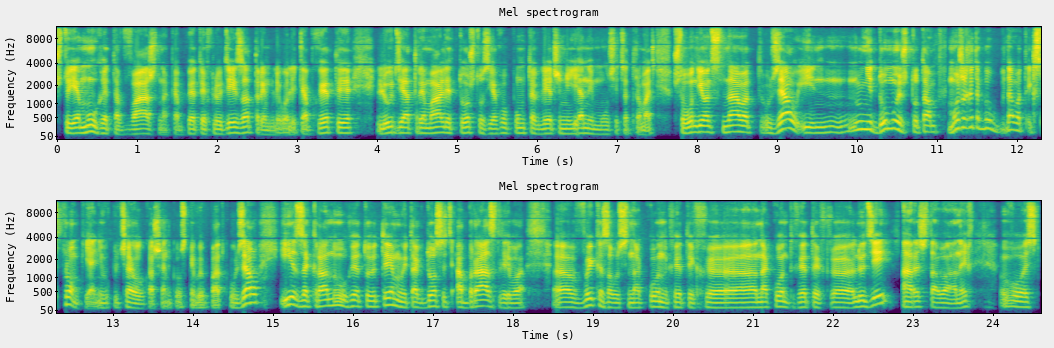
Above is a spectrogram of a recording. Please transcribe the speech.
что яму гэта важно каб гэтых людзей затрымлівалі каб гэтыя люди атрымалі то что з яго пункта гледжання яны мусяць атрымаць. Что он ён нават узяў і ну, не думаю что там можа гэта быў нават экспромт я не выключаю лукашэнкаўскі выпадку узяў і закрануў гэтую тэму і так досыць абразліва э, выказаўся наконт гэтых э, наконт гэтых э, людзей арыштаваных. Вось.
